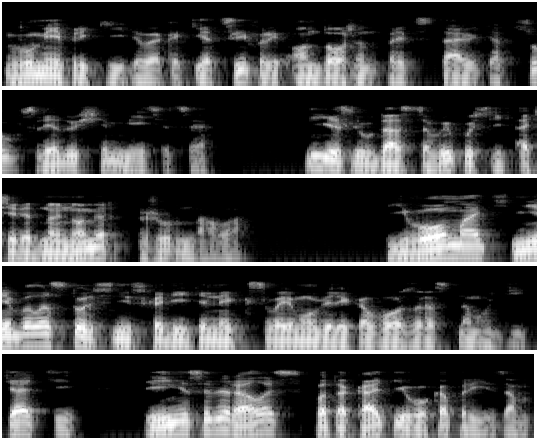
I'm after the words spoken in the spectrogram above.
в уме прикидывая, какие цифры он должен представить отцу в следующем месяце, если удастся выпустить очередной номер журнала. Его мать не была столь снисходительной к своему великовозрастному дитяти и не собиралась потакать его капризам.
